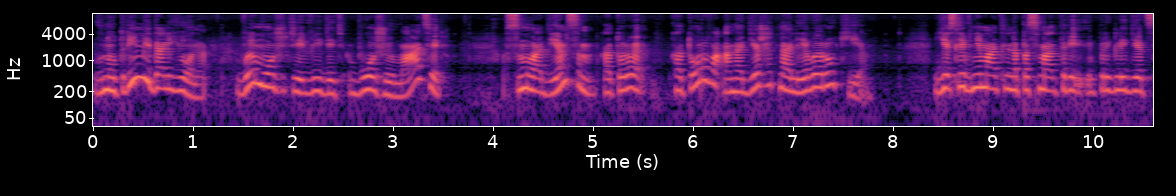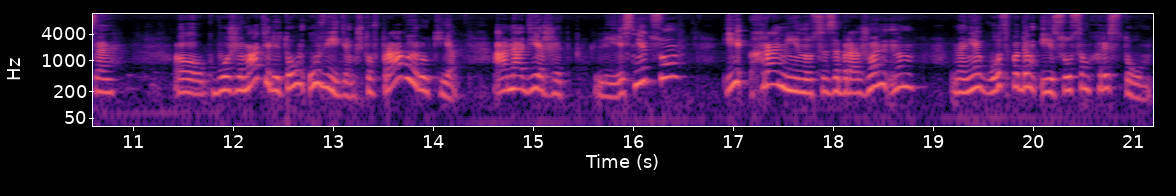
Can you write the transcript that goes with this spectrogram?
Внутри медальона вы можете видеть Божию Матерь с младенцем, который, которого она держит на левой руке. Если внимательно посмотреть, приглядеться к Божьей Матери, то увидим, что в правой руке она держит лестницу и храмину с изображенным на ней Господом Иисусом Христом.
